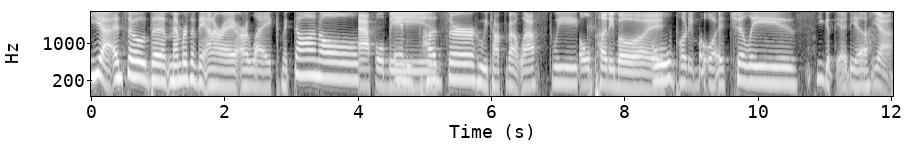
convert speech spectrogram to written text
yeah, and so the members of the NRA are like McDonald's, Applebee's, Andy Puzder, who we talked about last week, old putty boy. old putty boy, Chili's. You get the idea. Yeah,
